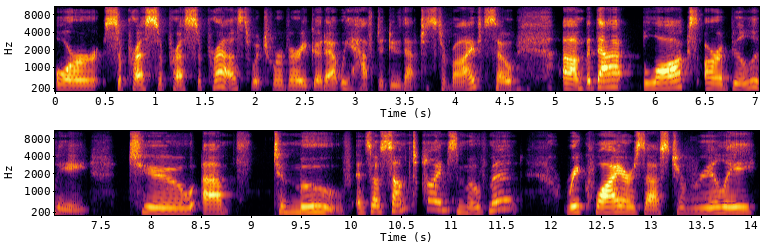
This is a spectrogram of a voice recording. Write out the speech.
or suppress, suppress, suppress, which we're very good at. We have to do that to survive. So, um, but that blocks our ability to um, to move. And so sometimes movement requires us to really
